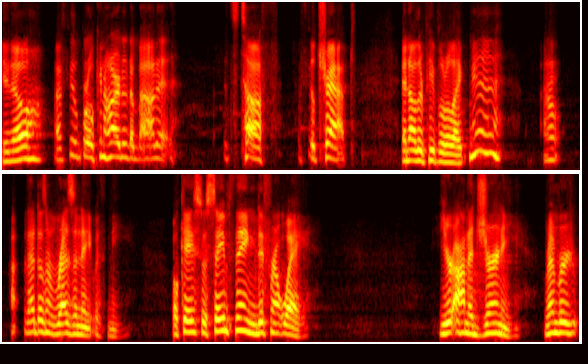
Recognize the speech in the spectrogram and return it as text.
You know, I feel brokenhearted about it. It's tough. I feel trapped. And other people are like, "Yeah, I don't. That doesn't resonate with me." Okay, so same thing, different way. You're on a journey. Remember,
